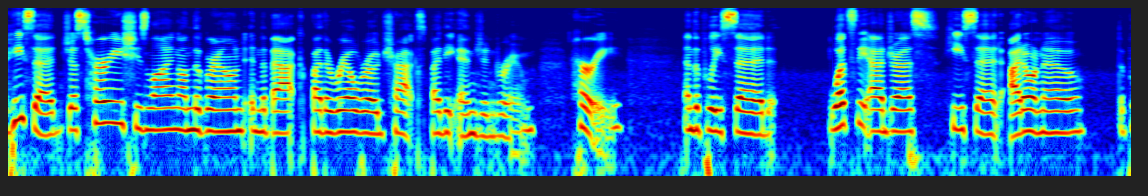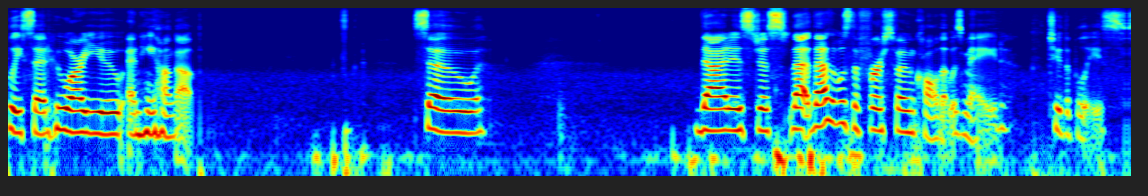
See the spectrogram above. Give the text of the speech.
"He said, just hurry. She's lying on the ground in the back by the railroad tracks by the engine room. Hurry." And the police said, "What's the address?" He said, "I don't know." The police said, "Who are you?" and he hung up. So that is just that that was the first phone call that was made to the police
